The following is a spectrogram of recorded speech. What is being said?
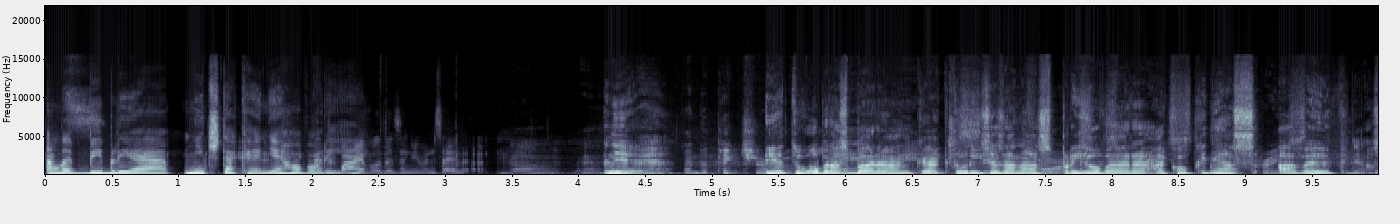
Ale Biblia nič také nehovorí. Nie. Je tu obraz baránka, ktorý sa za nás prihovára ako kňaz a veľkňaz.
